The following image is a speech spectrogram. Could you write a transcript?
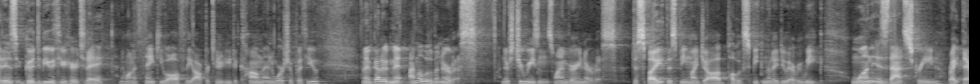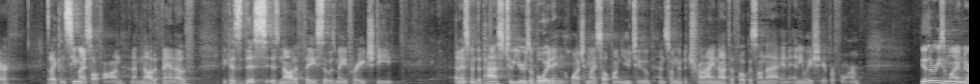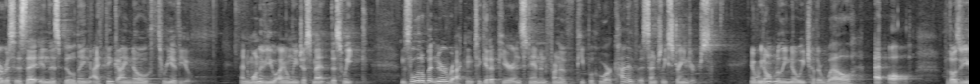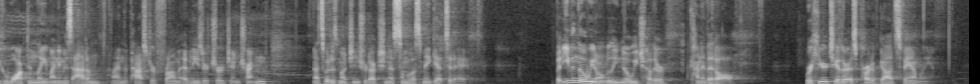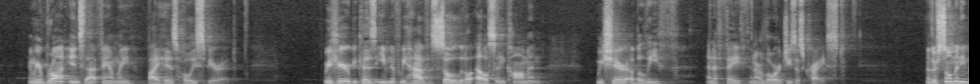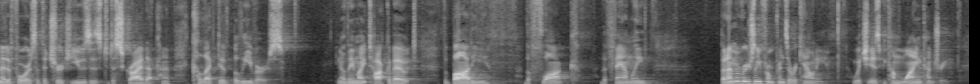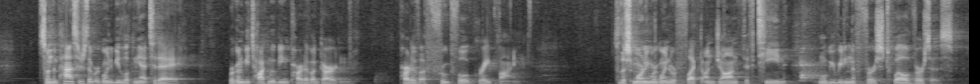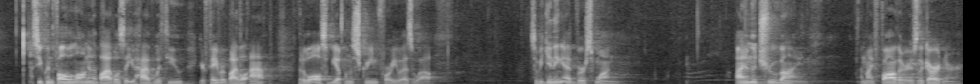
It is good to be with you here today, and I want to thank you all for the opportunity to come and worship with you. And I've got to admit, I'm a little bit nervous. And there's two reasons why I'm very nervous. Despite this being my job, public speaking that I do every week, one is that screen right there that I can see myself on, and I'm not a fan of, because this is not a face that was made for HD. And I spent the past two years avoiding watching myself on YouTube, and so I'm going to try not to focus on that in any way, shape, or form. The other reason why I'm nervous is that in this building, I think I know three of you, and one of you I only just met this week. And it's a little bit nerve wracking to get up here and stand in front of people who are kind of essentially strangers. You know, we don't really know each other well at all. For those of you who walked in late, my name is Adam. I'm the pastor from Ebenezer Church in Trenton. That's about as much introduction as some of us may get today. But even though we don't really know each other kind of at all, we're here together as part of God's family. And we are brought into that family by His Holy Spirit. We're here because even if we have so little else in common, we share a belief and a faith in our Lord Jesus Christ. Now, there's so many metaphors that the church uses to describe that kind of collective believers. You know, they might talk about the body, the flock, the family. But I'm originally from Prince Edward County, which is become wine country. So, in the passage that we're going to be looking at today, we're going to be talking about being part of a garden, part of a fruitful grapevine. So, this morning we're going to reflect on John 15, and we'll be reading the first 12 verses. So, you can follow along in the Bibles that you have with you, your favorite Bible app, but it will also be up on the screen for you as well. So, beginning at verse 1 I am the true vine, and my Father is the gardener.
